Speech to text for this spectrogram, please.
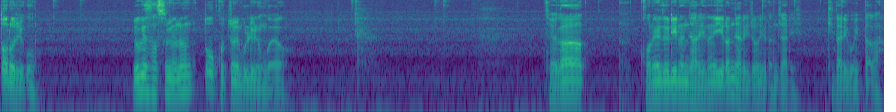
떨어지고 여기서 샀으면은 또 고점에 물리는 거예요. 제가 권해드리는 자리는 이런 자리죠. 이런 자리. 기다리고 있다가.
